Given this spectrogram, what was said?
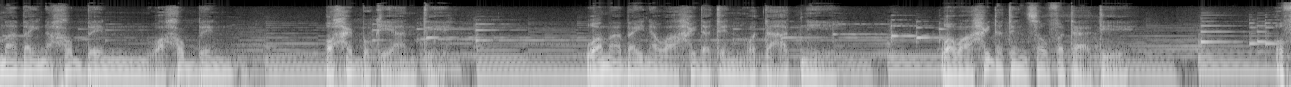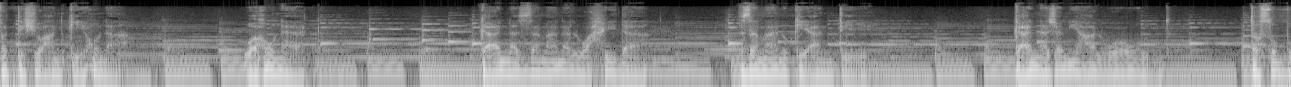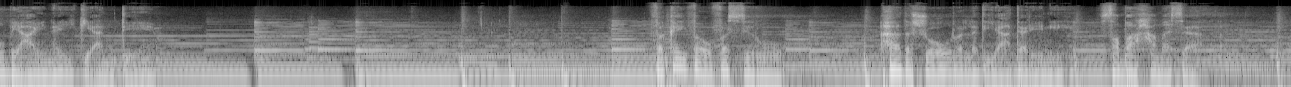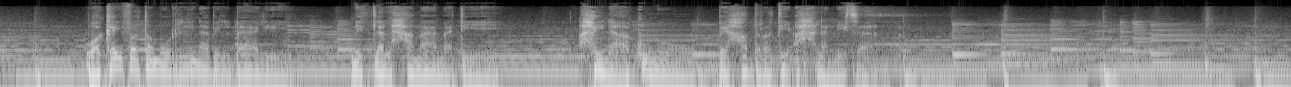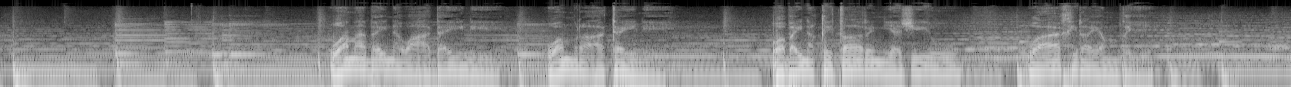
وما بين حب وحب أحبك انت وما بين واحدة ودعتني وواحدة سوف تأتي. أفتش عنك هنا وهناك. كأن الزمان الوحيد زمانك انت كأن جميع الوعود تصب بعينيك انت فكيف أفسر هذا الشعور الذي يعتريني صباح مساء؟ وكيف تمرين بالبال مثل الحمامة حين أكون بحضرة أحلى النساء؟ وما بين وعدين وامرأتين وبين قطار يجيء وآخر يمضي.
